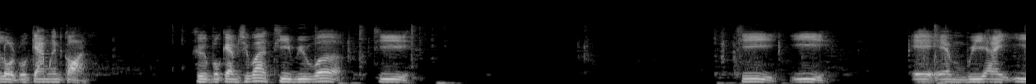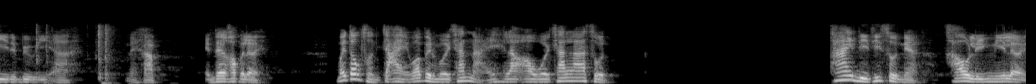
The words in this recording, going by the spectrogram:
โหลดโปรแกรมกันก่อน คือโปรแกรมชื่อว่า TViewer T T E A M V I E W E R นะครับ Enter เข้าไปเลย ไม่ต้องสนใจว่าเป็นเวอร์ชันไหน เราเอาเวอร์ชันล่าสุด ถ้าให้ดีที่สุดเนี่ย เข้าลิงก์นี้เลย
